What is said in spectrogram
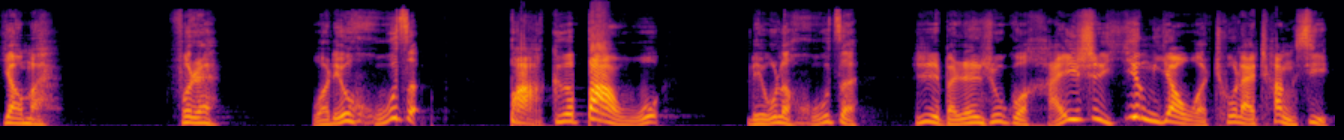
要么，夫人，我留胡子，罢歌罢舞，留了胡子，日本人如果还是硬要我出来唱戏，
